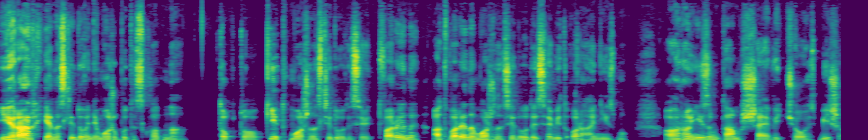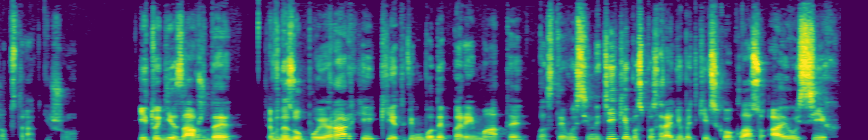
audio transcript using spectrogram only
Ієрархія наслідування може бути складна. Тобто кіт може наслідуватися від тварини, а тварина може наслідуватися від організму, а організм там ще від чогось більш абстрактнішого. І тоді завжди внизу по ієрархії кіт він буде переймати властивості не тільки безпосередньо батьківського класу, а й усіх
